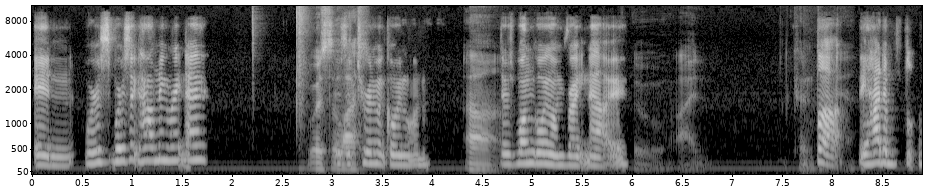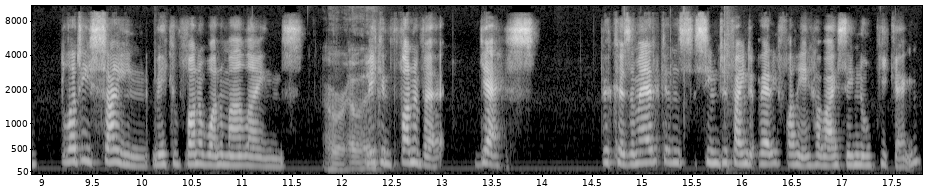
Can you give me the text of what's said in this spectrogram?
in where's where's it happening right now? Where's the There's a tournament going on. um There's one going on right now, ooh, couldn't but they had a bl bloody sign making fun of one of my lines, oh really making fun of it. Yes, because Americans seem to find it very funny how I say no peeking.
